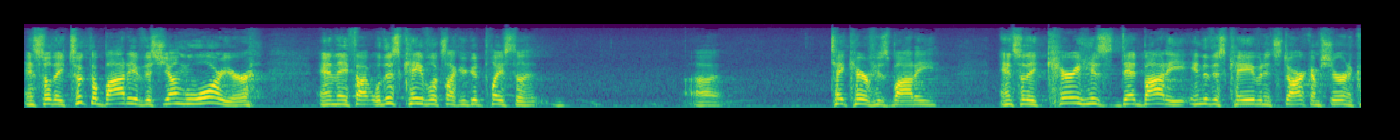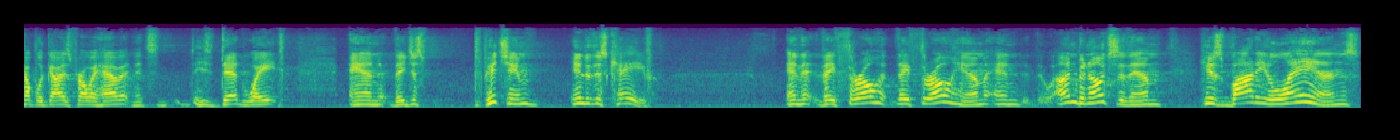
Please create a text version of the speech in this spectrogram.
And so they took the body of this young warrior and they thought, well, this cave looks like a good place to uh, take care of his body. And so they carry his dead body into this cave, and it's dark, I'm sure, and a couple of guys probably have it, and it's he's dead weight. And they just pitch him into this cave. And they throw, they throw him, and unbeknownst to them, his body lands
